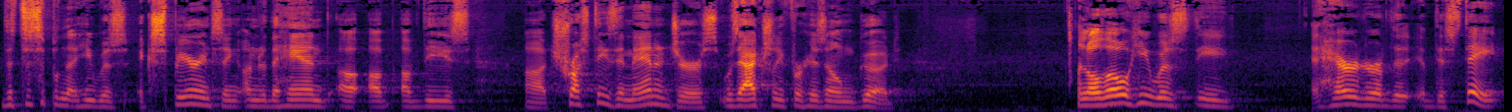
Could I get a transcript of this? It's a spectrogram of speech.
the discipline that he was experiencing under the hand of, of, of these uh, trustees and managers was actually for his own good. And although he was the inheritor of the, of the estate,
